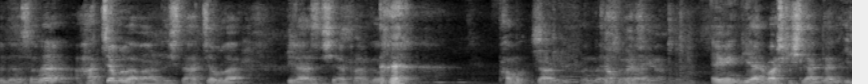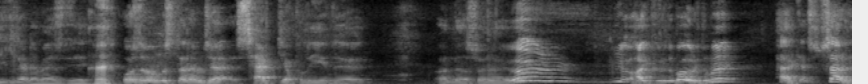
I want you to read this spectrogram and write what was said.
ondan sonra Haccabula vardı işte. Haccabula biraz şey yapardı. O da pamuktan ondan sonra evin diğer baş kişilerden ilgilenemezdi. O zaman Mıstan amca sert yapılıydı. Ondan sonra haykırdı bağırdı mı herkes susardı.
